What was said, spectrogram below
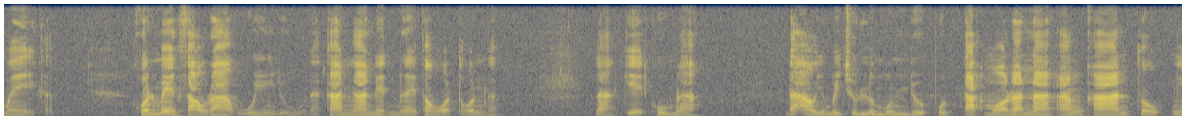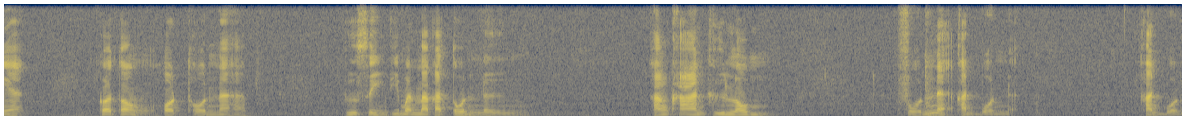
เมษครับ คนเมฆเสาราหูยังอยู่นะการงานเหน็ดเหนื่อยต้องอดทนครับ นะเกตคุมรัก ดาวยังไปชุนลมุนอยู่ปุตตะมรณะอังคารตกเนี้ยก็ต้องอดทนนะครับ คือสิ่งที่มันมากระตุ้นหนึ่งอังคารคือลม ฝนเนี่ยขั้นบนเนี่ยขั้นบน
